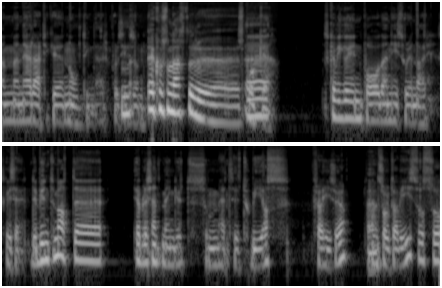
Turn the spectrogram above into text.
Eh, men jeg lærte ikke noen ting der, for å si det sånn. Hvordan lærte du eh, språket? Skal vi gå inn på den historien der? Skal vi se. Det begynte med at eh, jeg ble kjent med en gutt som heter Tobias fra Hisøya. Han solgte avis, og så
